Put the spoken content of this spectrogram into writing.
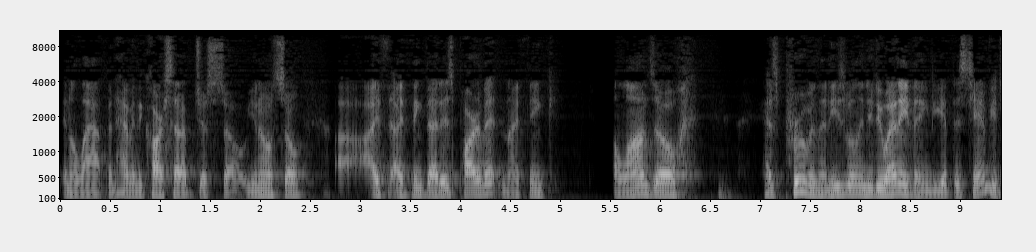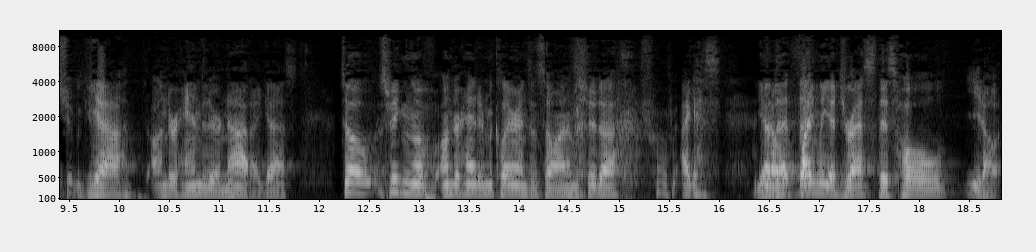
in a lap and having the car set up just so. You know, so uh, I th- I think that is part of it, and I think Alonso has proven that he's willing to do anything to get this championship again. Yeah, underhanded or not, I guess. So speaking of underhanded McLarens and so on, we should, uh, I guess, Yeah, you know, that- that- finally address this whole, you know,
